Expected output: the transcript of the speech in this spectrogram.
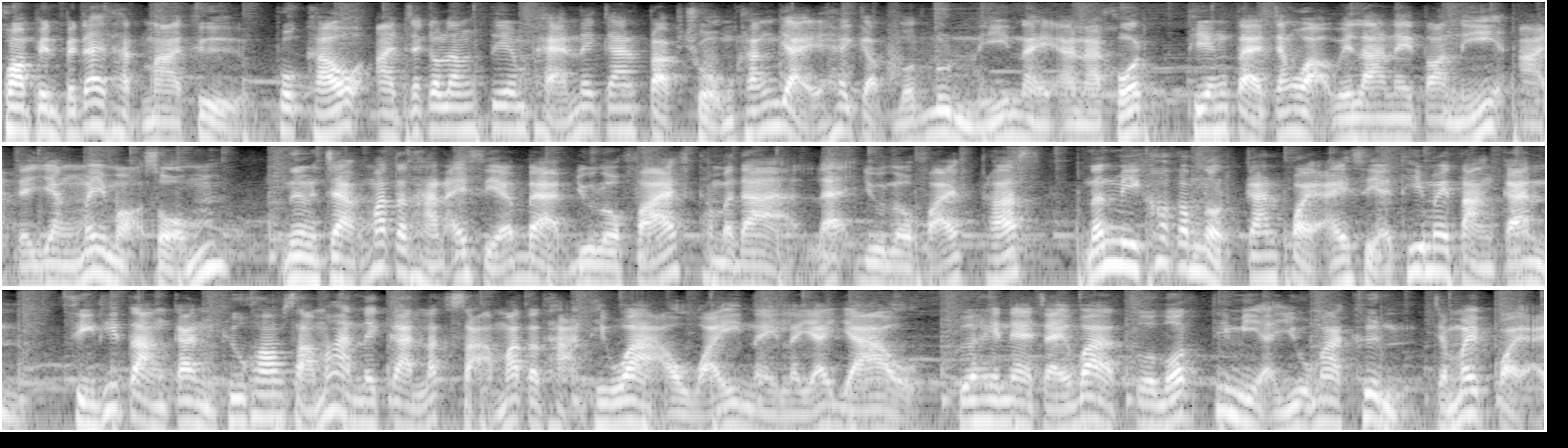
ความเป็นไปได้ถัดมาคือ พวกเขาอาจจะกำลังเตรียมแผนในการปรับโฉมครั้งใหญ่ให้กับรถรุ่นนี้ในอนาคต เพียงแต่จังหวะเวลาในตอนนี้อาจจะยังไม่เหมาะสม เนื่องจากมาตรฐานไอเสียแบบ Euro 5 ธรรมดา และ Euro 5 Plus นั้นมีข้อกำหนดการปล่อยไอเสียที่ไม่ต่างกัน สิ่งที่ต่างกันคือความสามารถในการรักษามาตรฐานที่ว่าเอาไว้ในระยะยาว เพื่อให้แน่ใจว่าตัวรถที่มีอายุมากขึ้น จะไม่ปล่อยไอ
